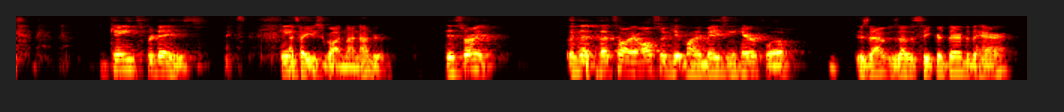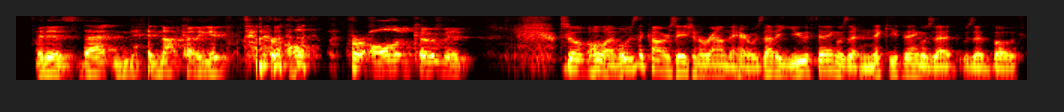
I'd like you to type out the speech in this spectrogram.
Okay? Gains for days. Gains That's how you squat 900. That's right. And that, that's how I also get my amazing hair flow. Is that, is that the secret there to the hair? It is that and, and not cutting it for all, for all of COVID. So hold on. What was the conversation around the hair? Was that a you thing? Was that a Nikki thing? Was that, was that both?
